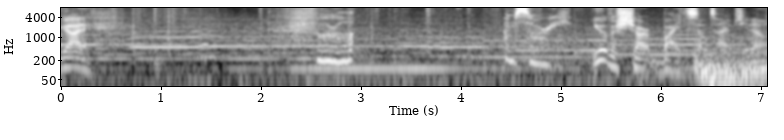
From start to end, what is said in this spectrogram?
Got it. Varl, I'm sorry. You have a sharp bite sometimes, you know?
